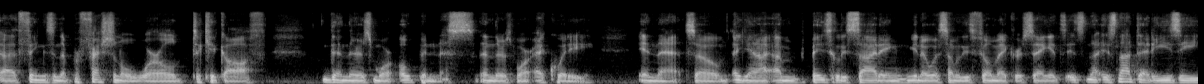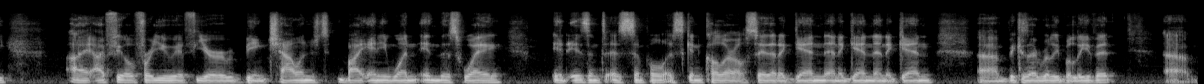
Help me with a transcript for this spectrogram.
uh, things in the professional world to kick off, then there's more openness and there's more equity in that. So again, I, am basically siding, you know, with some of these filmmakers saying it's it's not it's not that easy. I, I feel for you if you're being challenged by anyone in this way. It isn't as simple as skin color. I'll say that again and again and again uh, because I really believe it. Um,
